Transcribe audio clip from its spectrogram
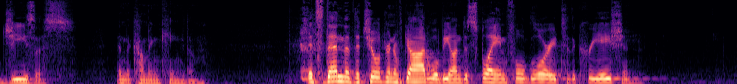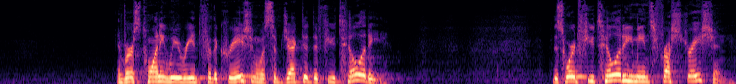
Jesus in the coming kingdom. It's then that the children of God will be on display in full glory to the creation. In verse 20, we read, For the creation was subjected to futility. This word futility means frustration.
